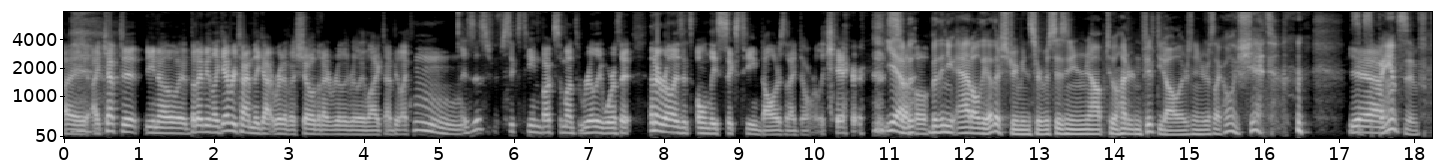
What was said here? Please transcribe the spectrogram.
I, I, I kept it. You know, but I mean, like every time they got rid of a show that I really, really liked, I'd be like, hmm, is this sixteen bucks a month really worth it? Then I realized it's only sixteen dollars, and I don't really care. yeah, So- but but then you add all the other streaming services, and you're now up to 150 dollars, and you're just like, holy shit. Yeah, expansive.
